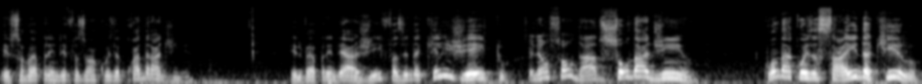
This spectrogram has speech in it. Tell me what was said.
ele só vai aprender a fazer uma coisa quadradinha. Ele vai aprender a agir e fazer daquele jeito Ele é um soldado. soldadinho. Quando a coisa sair daquilo,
